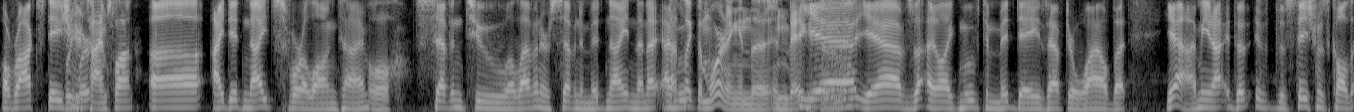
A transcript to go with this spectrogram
a rock station. was your where- time slot? Uh, I did nights for a long time. Oh. Seven to eleven or seven to midnight, and then I, I That's moved- like the morning in the in Vegas, yeah, isn't it? yeah. I, was, I like moved to middays after a while, but yeah, I mean, I, the the station was called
